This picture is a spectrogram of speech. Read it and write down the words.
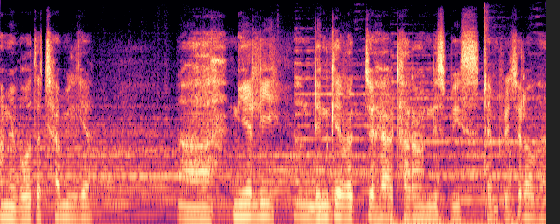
हमें बहुत अच्छा मिल गया। नियरली दिन के वक्त जो है अठारह, उन्नीस, बीस टेम्परेचर होगा।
